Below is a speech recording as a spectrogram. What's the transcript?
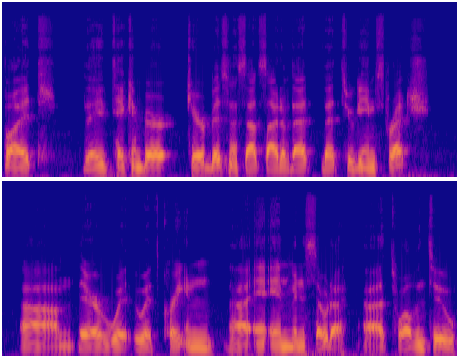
but they've taken bear, care of business outside of that that two game stretch um, there with with Creighton uh, and, and, Minnesota, uh, twelve and two.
